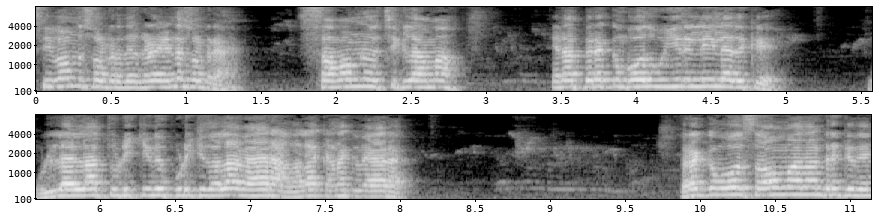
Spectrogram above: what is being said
சிவம்னு சொல்றது கூட என்ன சொல்றேன்? சவம்னு வச்சுக்கலாமா? ஏன்னா பிறக்கும் போது உயிர் இல்லையில அதுக்கு. உள்ள எல்லாம் துடிக்குது பிடிக்குதெல்லாம் வேற. அதெல்லாம் கணக்கு வேற. பிறக்கும் போது சவமா தான் இருக்குது.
